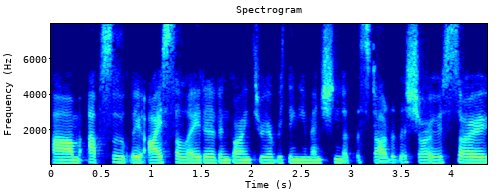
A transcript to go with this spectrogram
um, absolutely isolated and going through everything you mentioned at the start of the show. So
